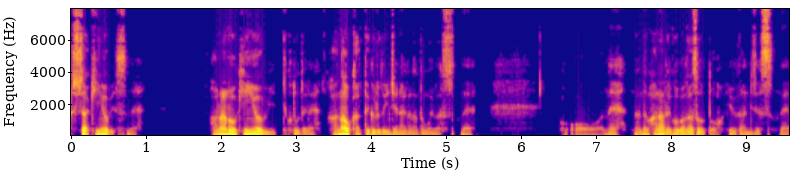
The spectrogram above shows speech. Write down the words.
明日は金曜日ですね。花の金曜日ってことでね、花を買ってくるといいんじゃないかなと思いますね。こうね、何でも花でごまかそうという感じですね。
